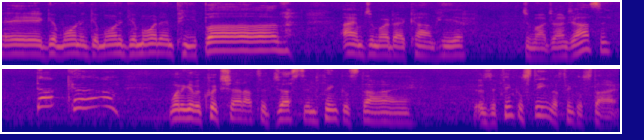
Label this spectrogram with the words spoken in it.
Hey, good morning, good morning, good morning, people. I am Jamar.com here, JamarJohnJohnson.com. Want to give a quick shout out to Justin Finkelstein. Is it Finkelstein or Finkelstein?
